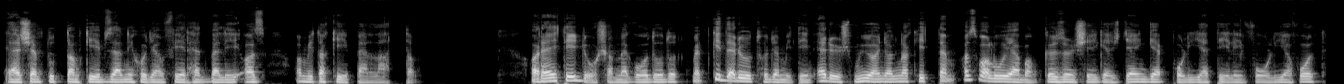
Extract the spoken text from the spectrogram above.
El sem tudtam képzelni, hogyan férhet belé az, amit a képen láttam. A rejtély gyorsan megoldódott, mert kiderült, hogy amit én erős műanyagnak hittem, az valójában közönséges, gyenge polietélén fólia volt,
